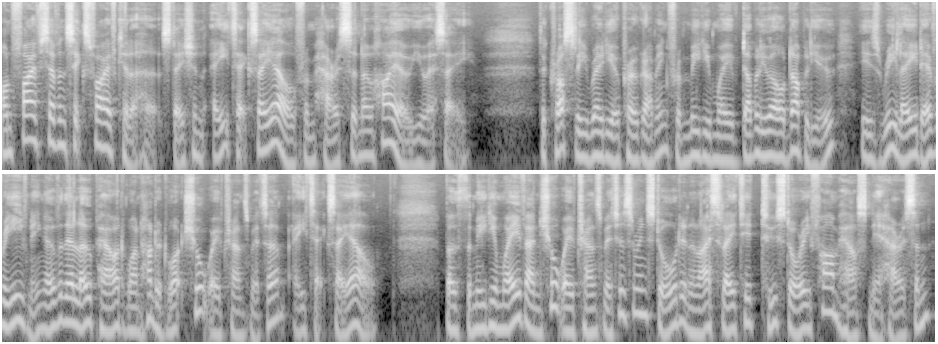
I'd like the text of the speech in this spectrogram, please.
on 5765 kHz, station 8XAL from Harrison, Ohio, USA. The Crosley radio programming from medium wave WLW is relayed every evening over their low powered 100 watt shortwave transmitter 8XAL. Both the medium wave and shortwave transmitters are installed in an isolated two story farmhouse near Harrison,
